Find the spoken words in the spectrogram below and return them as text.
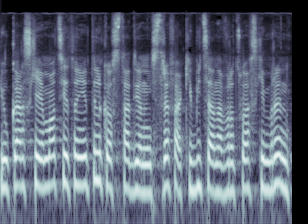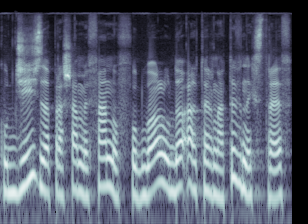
Piłkarskie emocje to nie tylko stadion i strefa kibica na wrocławskim rynku. Dziś zapraszamy fanów futbolu do alternatywnych stref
